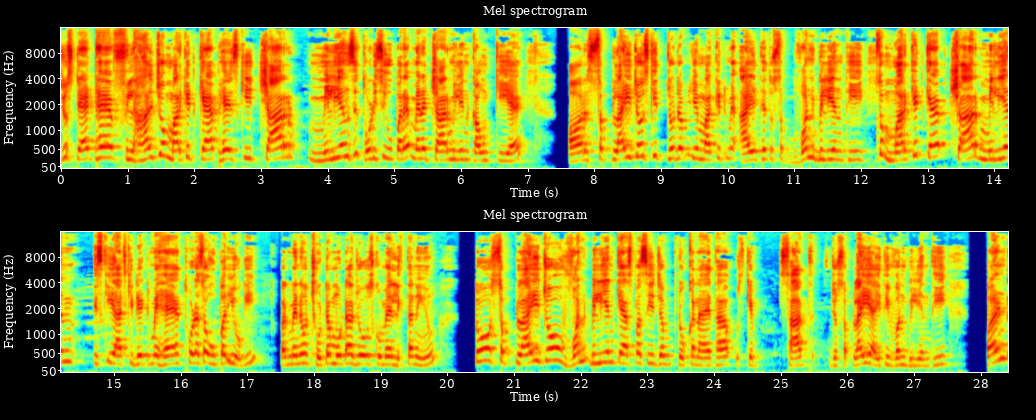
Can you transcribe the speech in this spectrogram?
जो स्टैट है, फ़िलहाल जो मार्केट कैप है, इसकी चार मिलियन से थोड़ी सी ऊपर है। मैंने चार मिलियन काउंट की है। और सप्लाई जो इसकी, जो जब ये मार्केट में आए थे तो सब वन बिलियन थी। तो मार्केट कैप चार मिलियन इसकी आज की डेट में है थोड़ा सा ऊपर ही होगी, पर मैंने वो छोटा मोटा जो उसको मैं लिखता नहीं हूँ। तो सप्लाई जो वन बिलियन के आसपास ये जब टोकन आया था, उसके साथ जो सप्लाई आई थी वन बिलियन थी। फंड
